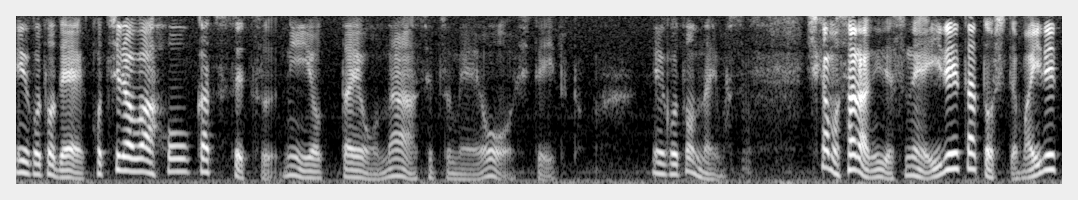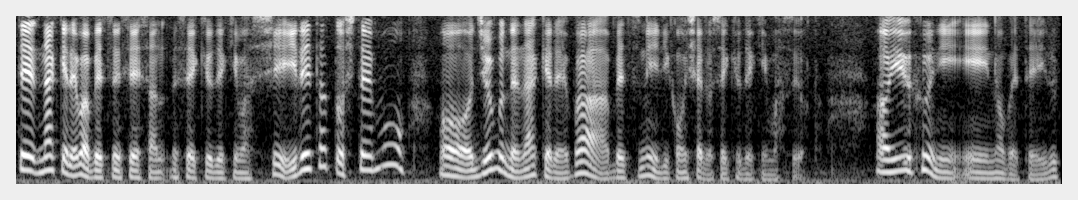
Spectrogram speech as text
ということで、こちらは包括説によったような説明をしているいうことになります。しかもさらにですね、入れたとして、まあ、入れてなければ別に生産請求できますし、入れたとしても十分でなければ別に離婚慰謝料請求できますよというふうに述べている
